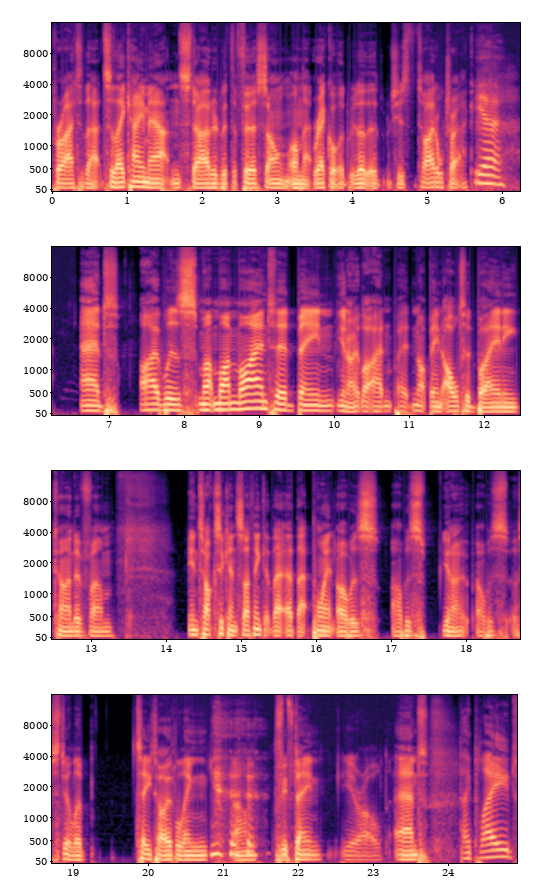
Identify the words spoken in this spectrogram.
prior to that, so they came out and started with the first song on that record, which is the title track Yeah. and I was my my mind had been you know like I had, had not been altered by any kind of um, intoxicants. I think at that at that point I was I was you know I was still a teetotaling um, fifteen year old, and they played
